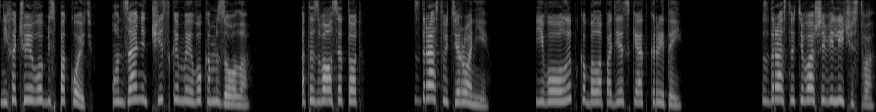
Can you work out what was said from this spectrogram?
Не хочу его беспокоить. Он занят чисткой моего камзола. Отозвался тот. Здравствуйте, Роньи. Его улыбка была по-детски открытой. «Здравствуйте, Ваше Величество!»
